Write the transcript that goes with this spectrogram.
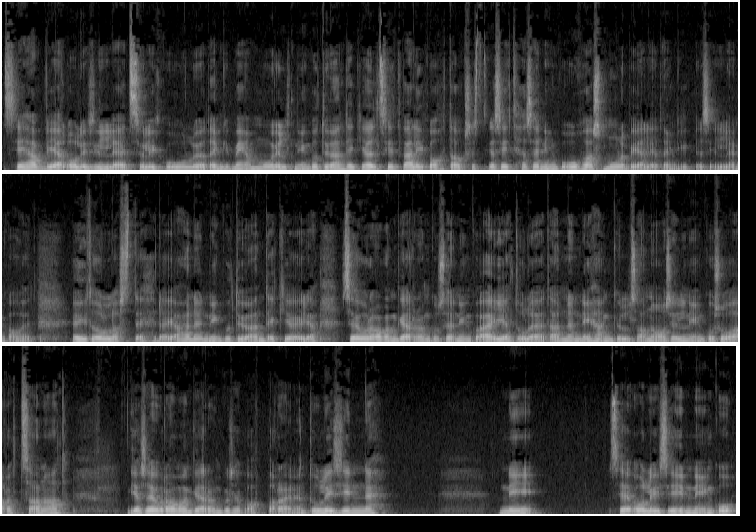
sehän vielä oli silleen, että se oli kuullut jotenkin meidän muilta niin työntekijöiltä siitä välikohtauksesta. Ja sittenhän se niin kuin uhas mulle vielä jotenkin silleen kauhean, että ei tollas tehdä. Ja hänen niin työntekijöille. Ja seuraavan kerran, kun se niin äijä tulee tänne, niin hän kyllä sanoo sille niin kuin suorat sanat. Ja seuraavan kerran, kun se vapparainen tuli sinne, niin se oli siinä niin kuin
